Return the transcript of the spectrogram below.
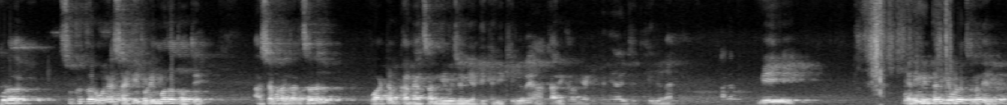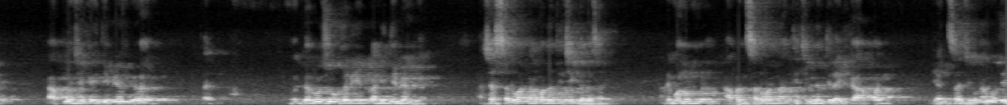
थोडं सुखकर होण्यासाठी थोडी मदत होते. अशा प्रकारचं वाटप करण्याचं नियोजन या ठिकाणी केलेलं आहे. हा कार्यक्रम या ठिकाणी आयोजित केलेला आहे. मी या निमित्ताने एवढंच म्हणेल आपले जे काही दिव्यांग गरजू गरीब आणि दिव्यांग अशा सर्वांना मदतीची गरज आहे. आणि म्हणून आपण सर्वांना तीच विनंती राहील की आपण यांच्या जीवनामध्ये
